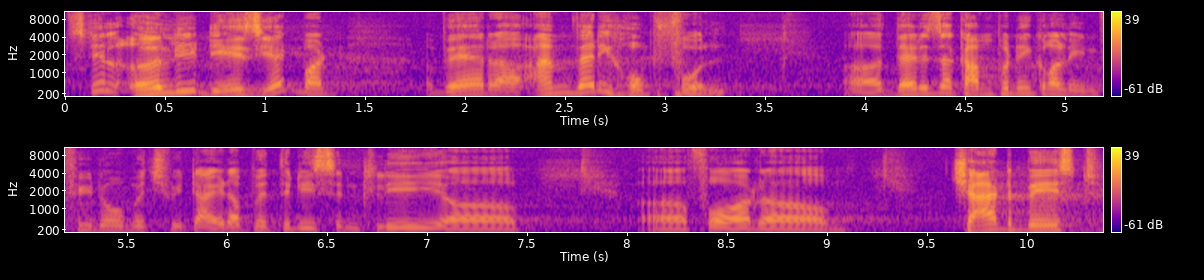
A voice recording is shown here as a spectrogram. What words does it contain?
still early days yet, but where uh, I'm very hopeful. Uh, there is a company called inFeedo, which we tied up with recently uh, uh, for chat-based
